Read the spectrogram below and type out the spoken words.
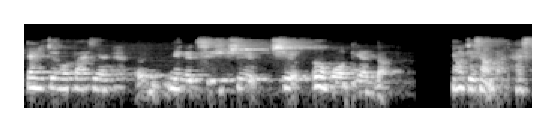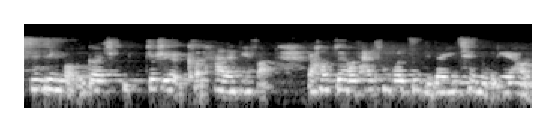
但是最后发现，嗯，那个其实是是恶魔变的。然后就想把他吸进某一个就是可怕的地方，然后最后他通过自己的一切努力，然后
